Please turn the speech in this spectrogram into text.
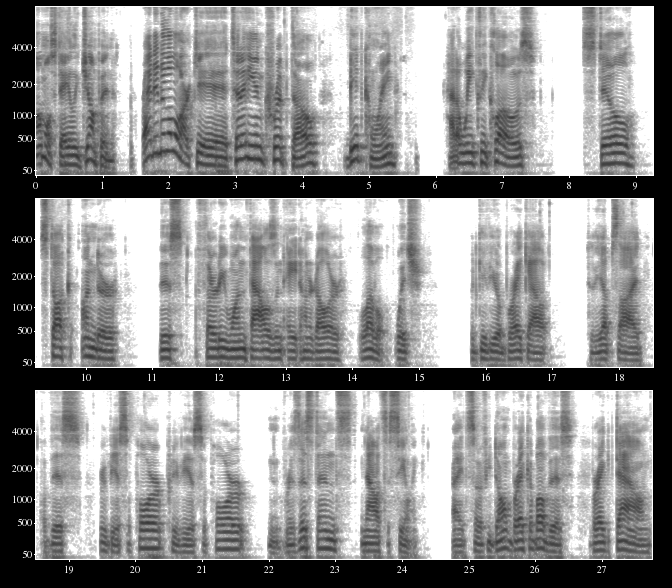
almost daily, jumping right into the market. Today in crypto, Bitcoin had a weekly close, still stuck under this $31,800 level, which would give you a breakout to the upside of this previous support, previous support, resistance. Now it's a ceiling, right? So if you don't break above this, break down,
